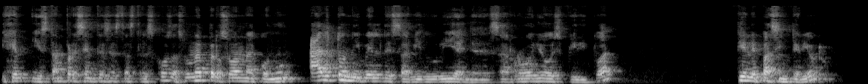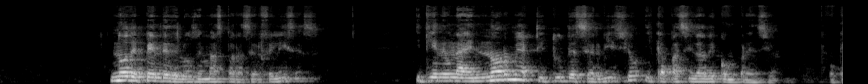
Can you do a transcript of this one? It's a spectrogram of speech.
y, están presentes estas tres cosas. Una persona con un alto nivel de sabiduría y de desarrollo espiritual tiene paz interior, no depende de los demás para ser felices y tiene una enorme actitud de servicio y capacidad de comprensión. ¿Ok?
